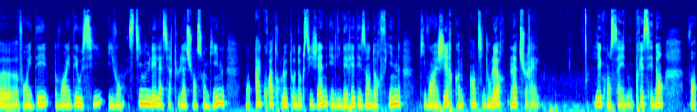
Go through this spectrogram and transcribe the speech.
euh, vont, aider, vont aider aussi. Ils vont stimuler la circulation sanguine, vont accroître le taux d'oxygène et libérer des endorphines qui vont agir comme antidouleurs naturelles. Les conseils donc, précédents vont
